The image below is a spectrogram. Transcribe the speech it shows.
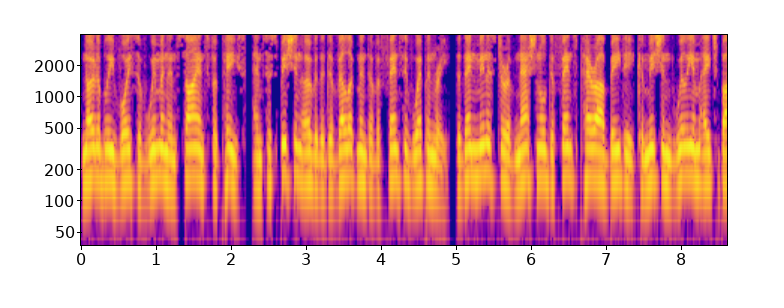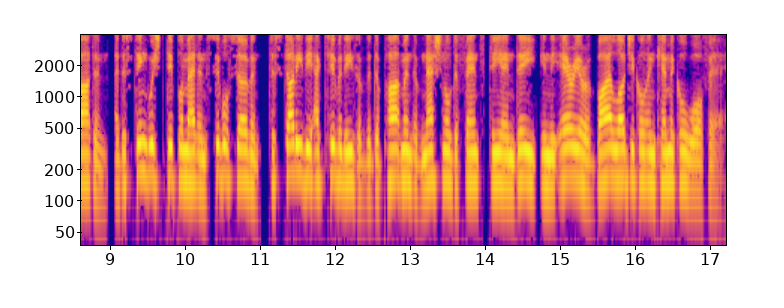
notably Voice of Women and Science for Peace, and suspicion over the development of offensive weaponry, the then Minister of National Defense Perrin Beatty commissioned William H. Barton, a distinguished diplomat and civil servant, to study the activities of the Department of National Defense in the area of biological and chemical warfare.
